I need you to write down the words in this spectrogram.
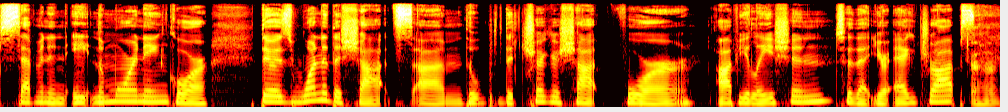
seven and eight in the morning. Or there's one of the shots, um, the, the trigger shot for ovulation so that your egg drops. Uh-huh.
